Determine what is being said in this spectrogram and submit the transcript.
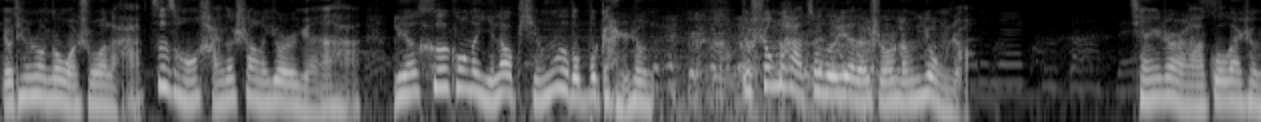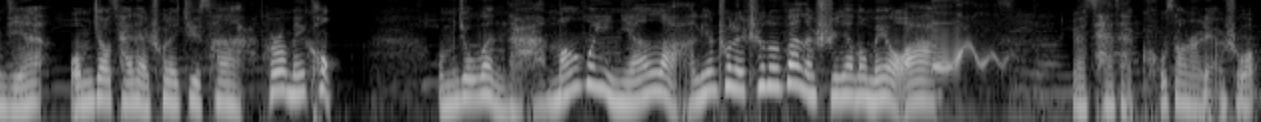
有听众跟我说了啊，自从孩子上了幼儿园哈，连喝空的饮料瓶子都不敢扔，就生怕做作业的时候能用着。前一阵啊，过万圣节，我们叫彩彩出来聚餐啊，她说没空，我们就问她，忙活一年了，连出来吃顿饭的时间都没有啊。这彩彩哭丧着脸说，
